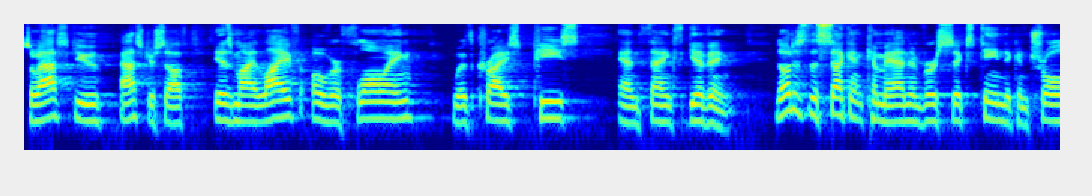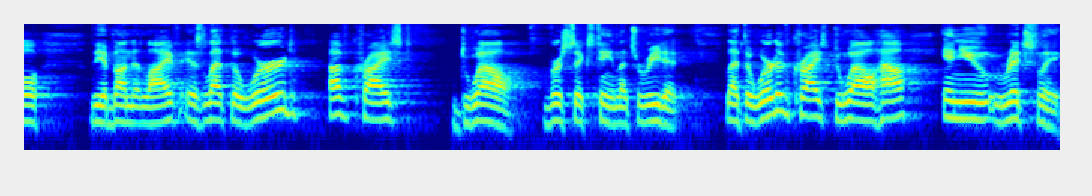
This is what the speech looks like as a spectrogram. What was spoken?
So ask you, ask yourself, is my life overflowing with Christ's peace and thanksgiving? Notice the second command in verse 16 to control the abundant life is let the word of Christ dwell. Verse 16, let's read it. Let the word of Christ dwell, how? In you richly.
